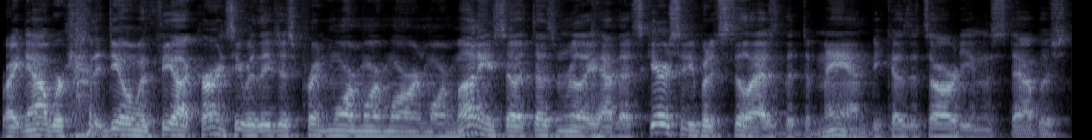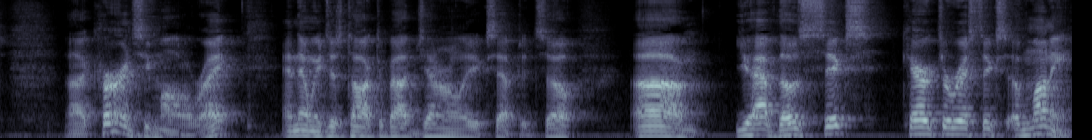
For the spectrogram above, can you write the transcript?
Right now, we're kind of dealing with fiat currency where they just print more and more and more and more money, so it doesn't really have that scarcity, but it still has the demand because it's already an established uh, currency model, right? And then we just talked about generally accepted. So um, you have those six characteristics of money.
